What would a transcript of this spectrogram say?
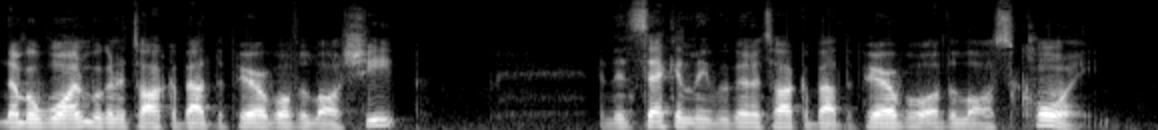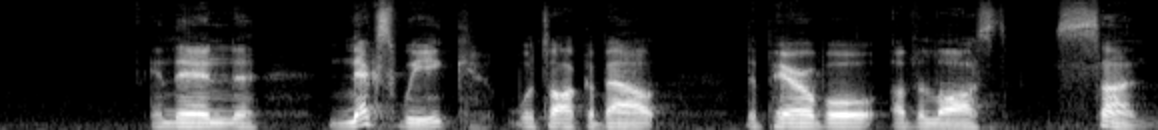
Number one, we're going to talk about the parable of the lost sheep. And then, secondly, we're going to talk about the parable of the lost coin. And then next week, we'll talk about the parable of the lost son.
